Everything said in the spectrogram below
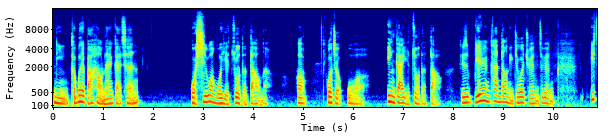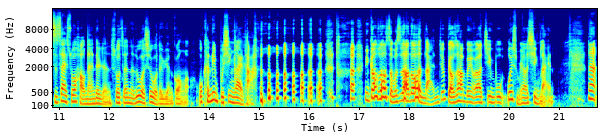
你可不可以把好难改成我希望我也做得到呢？哦，或者我应该也做得到。其实别人看到你就会觉得你这个人一直在说好难的人。说真的，如果是我的员工哦，我肯定不信赖他。他你告诉他什么事他都很难，就表示他没有要进步。为什么要信赖呢？那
